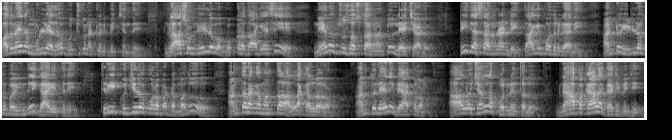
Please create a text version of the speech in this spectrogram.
పదునైన ముళ్ళేదో గుచ్చుకున్నట్లు అనిపించింది గ్లాసు నీళ్ళు ఒక గుక్కలు తాగేసి నేను చూసొస్తాను అంటూ లేచాడు. టీ తెస్తానుండండి తాగిపోదురు గాని అంటూ ఇళ్ళోకి పోయింది గాయత్రి. తిరిగి కుర్చీలో కూలబడ్డ మధు అంతరంగమంతా అల్లకల్లోలం. అంతులేని వ్యాకులం. ఆలోచనల పొర్లింతలు జ్ఞాపకాల గజిబిజి.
